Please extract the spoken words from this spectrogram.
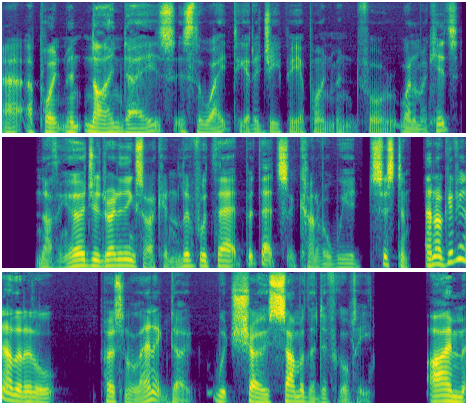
uh, appointment. Nine days is the wait to get a GP appointment for one of my kids. Nothing urgent or anything, so I can live with that. But that's a kind of a weird system. And I'll give you another little personal anecdote which shows some of the difficulty. I'm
